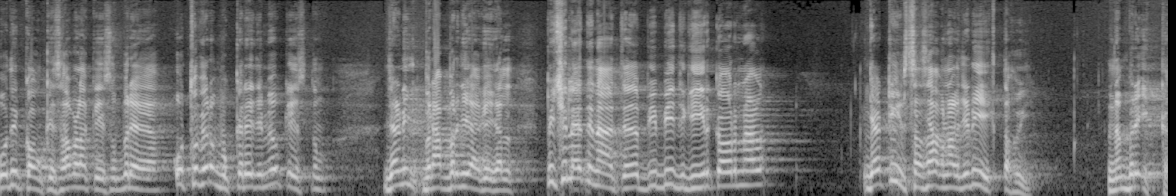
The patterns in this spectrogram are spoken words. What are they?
ਉਹਦੇ ਕੌਂਕੇ ਸਾਹਿਬ ਵਾਲਾ ਕੇਸ ਉੱਭਰਿਆ ਆ, ਉੱਥੋਂ ਫਿਰ ਉਹ ਮੁੱਕਰੇ ਜਿਵੇਂ ਉਹ ਕੇਸ ਤੋਂ। ਜਾਣੀ ਬਰਾਬਰ ਜੇ ਆ ਗਈ ਗੱਲ। ਪਿਛਲੇ ਦਿਨਾਂ 'ਚ ਬੀਬੀ ਜਗੀਰ ਕੌਰ ਨਾਲ ਜਾਂ ਢੀਂਡਸਾ ਸਾਹਿਬ ਨਾਲ ਜਿਹੜੀ ਏਕਤਾ ਹੋਈ, ਨੰਬਰ 1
